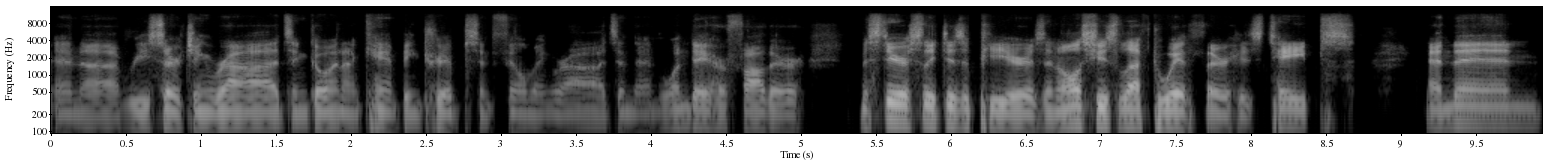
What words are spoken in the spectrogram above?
and uh, researching rods and going on camping trips and filming rods. And then one day, her father mysteriously disappears, and all she's left with are his tapes. And then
